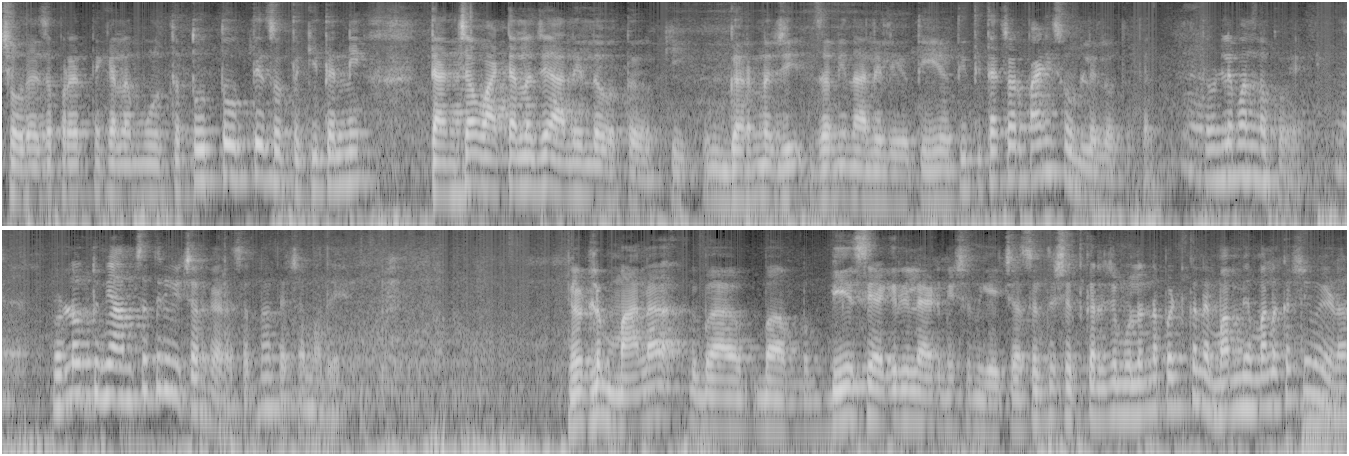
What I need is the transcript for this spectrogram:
शोधायचा प्रयत्न केला. मूळ तर तो तो तेच होतं की त्यांनी त्यांच्या वाट्याला जे आलेलं होतं की घरनं जी जमीन आलेली होती ही होती ती त्याच्यावर पाणी सोडलेलं होतं त्यांनी. ते म्हटले मला नको आहे म्हटलं हो, तुम्ही आमचा तरी विचार करायचा ना त्याच्यामध्ये. म्हटलं मला बी एस सी ॲग्रीला ॲडमिशन घ्यायची असेल तर शेतकऱ्याच्या मुलांना पटकन आहे. मग मला कशी मिळणार?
